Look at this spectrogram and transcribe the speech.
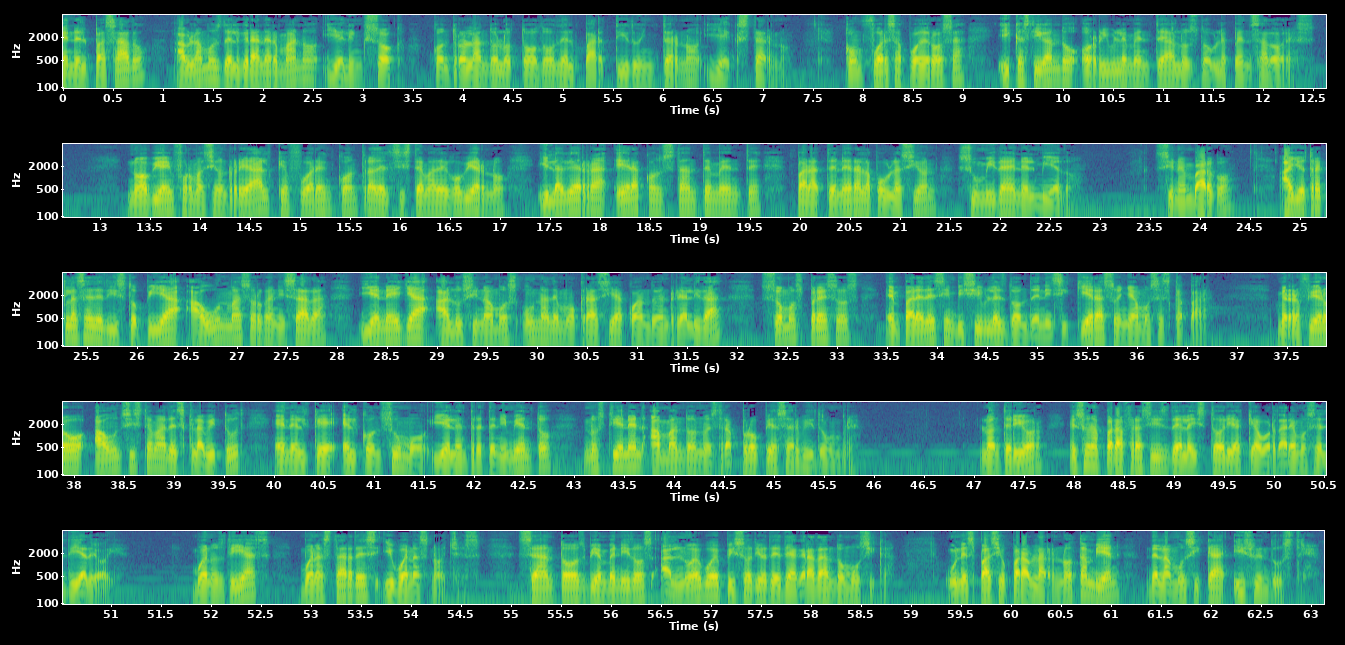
En el pasado hablamos del Gran Hermano y el INSOC controlándolo todo del partido interno y externo, con fuerza poderosa y castigando horriblemente a los doblepensadores. No había información real que fuera en contra del sistema de gobierno y la guerra era constantemente para tener a la población sumida en el miedo. Sin embargo, hay otra clase de distopía aún más organizada y en ella alucinamos una democracia cuando en realidad somos presos en paredes invisibles donde ni siquiera soñamos escapar. Me refiero a un sistema de esclavitud en el que el consumo y el entretenimiento nos tienen amando nuestra propia servidumbre. Lo anterior es una paráfrasis de la historia que abordaremos el día de hoy. Buenos días, buenas tardes y buenas noches. Sean todos bienvenidos al nuevo episodio de De Agradando Música, un espacio para hablar no también de la música y su industria.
